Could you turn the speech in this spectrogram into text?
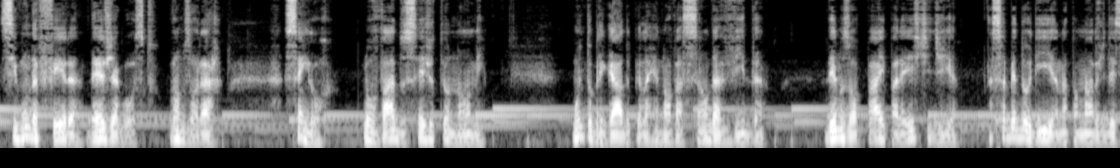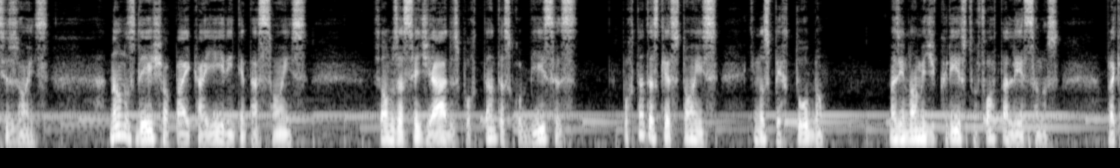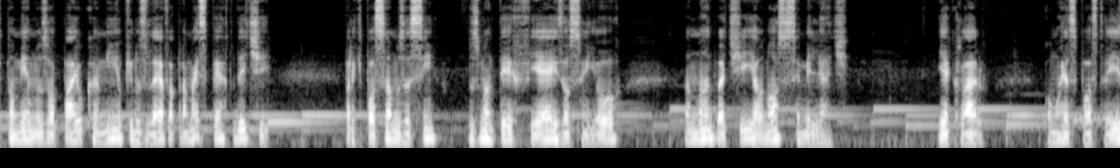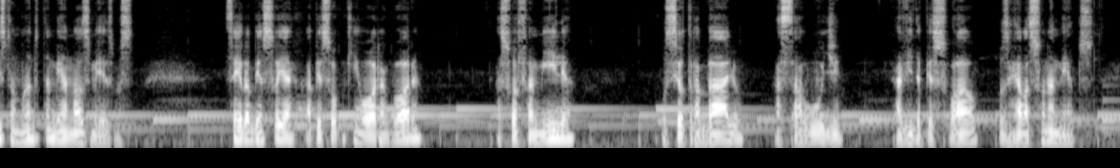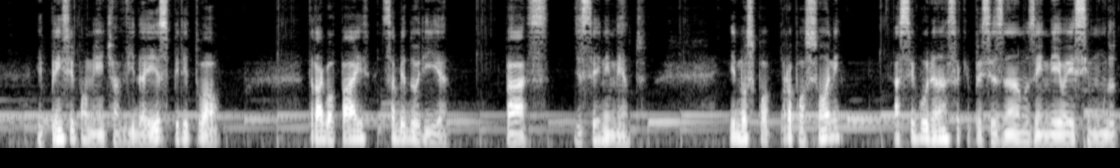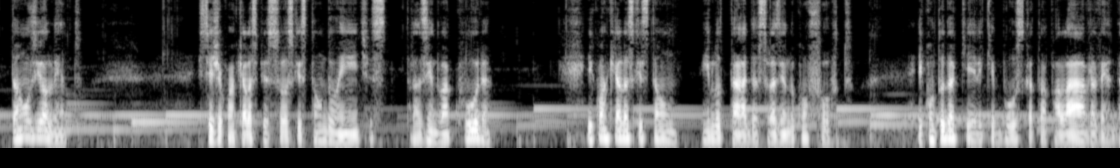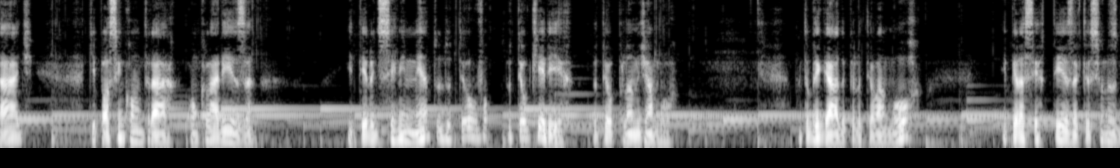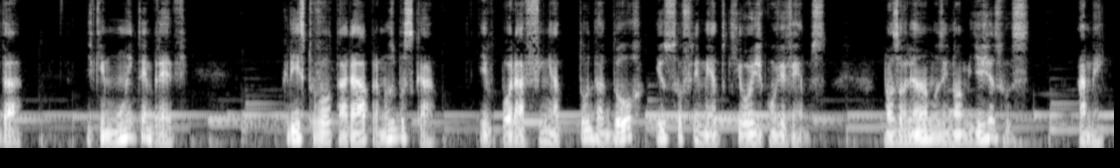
Segunda-feira, 10 de agosto. Vamos orar? Senhor, louvado seja o teu nome. Muito obrigado pela renovação da vida. Dê-nos, ó Pai, para este dia, a sabedoria na tomada de decisões. Não nos deixe, ó Pai, cair em tentações. Somos assediados por tantas cobiças, por tantas questões que nos perturbam, mas em nome de Cristo, fortaleça-nos para que tomemos, ó Pai, o caminho que nos leva para mais perto de Ti, para que possamos assim nos manter fiéis ao Senhor, amando a Ti e ao nosso semelhante. E é claro, como resposta a isto, amando também a nós mesmos. Senhor, abençoe a pessoa com quem ora agora, a sua família, o seu trabalho, a saúde, a vida pessoal, os relacionamentos e principalmente a vida espiritual. Traga ao Pai sabedoria, paz, discernimento e nos proporcione a segurança que precisamos em meio a esse mundo tão violento. Esteja com aquelas pessoas que estão doentes, trazendo a cura, e com aquelas que estão enlutadas, trazendo conforto. E com todo aquele que busca a tua palavra, a verdade, que possa encontrar com clareza e ter o discernimento do teu, do teu querer, do teu plano de amor. Muito obrigado pelo teu amor e pela certeza que o Senhor nos dá de que muito em breve Cristo voltará para nos buscar e porá fim a toda a dor e o sofrimento que hoje convivemos. Nós oramos em nome de Jesus. Amém.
